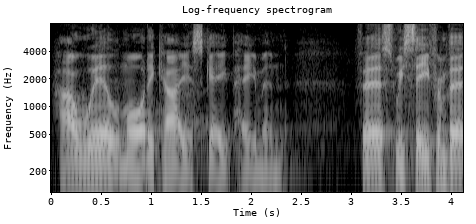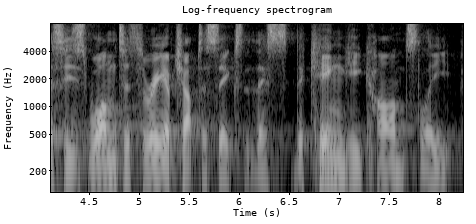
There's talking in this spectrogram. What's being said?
How will Mordecai escape Haman? First, we see from verses 1 to 3 of chapter 6 that this, the king, he can't sleep.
